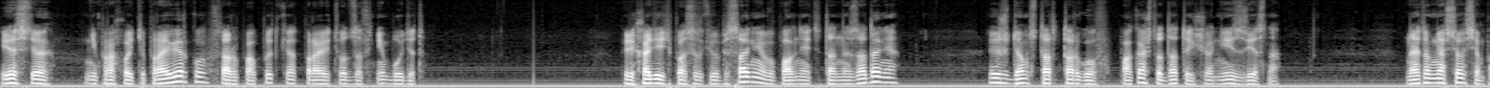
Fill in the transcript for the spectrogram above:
Если не проходите проверку, второй попытки отправить отзыв не будет. Переходите по ссылке в описании, выполняйте данное задание и ждем старт торгов. Пока что дата еще неизвестна. На этом у меня все. Всем пока.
